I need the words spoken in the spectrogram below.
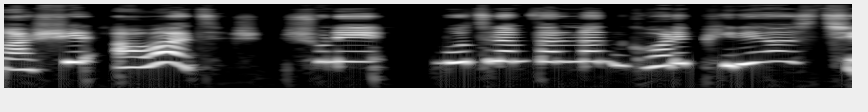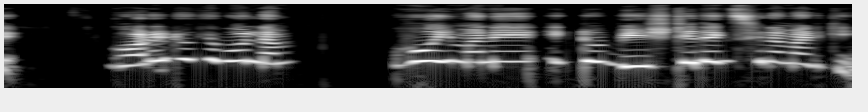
কাশির আওয়াজ শুনে বুঝলাম তারানাথ ঘরে ফিরে আসছে। ঘরে ঢুকে বললাম, ওই মানে একটু বৃষ্টি দেখছিলাম আর কি।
